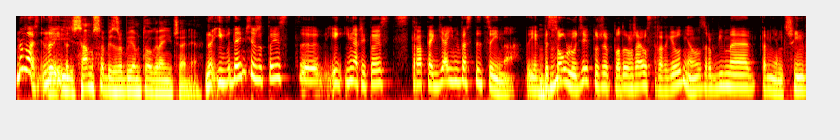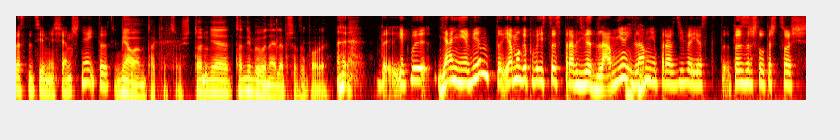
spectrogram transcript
No właśnie, no I, i, to, I sam sobie zrobiłem to ograniczenie. no i wydaje mi się, że to jest y, inaczej, to jest strategia inwestycyjna. Jakby są ludzie, którzy podążają strategią, nie no, zrobimy tam, nie wiem, trzy inwestycje miesięcznie i to Miałem takie coś. To nie, to nie były najlepsze wybory. jakby ja nie wiem, to ja mogę powiedzieć, co jest prawdziwe dla mnie Mhm. i dla mnie prawdziwe jest, to jest zresztą też coś,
